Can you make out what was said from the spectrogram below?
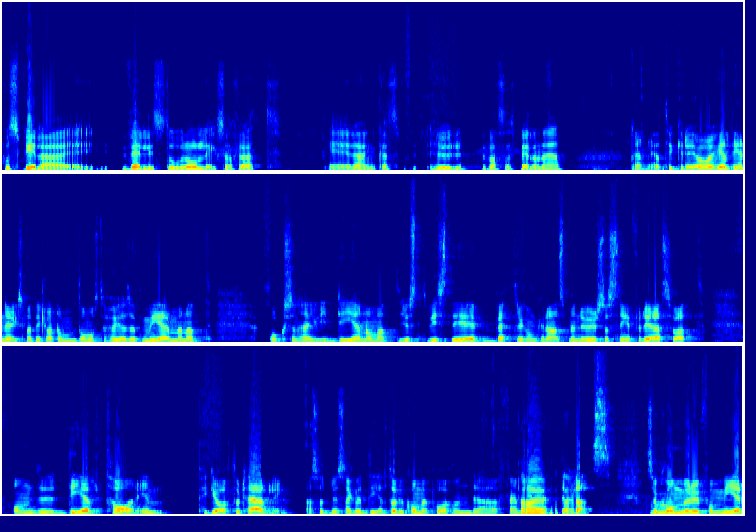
få spela eh, väldigt stor roll liksom för att eh, rankas hur, hur vassa spelarna är. Nej, men jag tycker det. Jag är helt enig. Liksom, att det är klart att de, de måste höjas upp mer, men att också den här idén om att just visst, det är bättre konkurrens, men nu är det så snedfördelat så att om du deltar i en PGA-tävling, alltså nu snackar vi deltar, du kommer på 150 Ja, plats, så Mm. kommer du få mer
